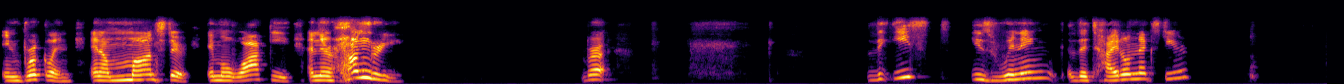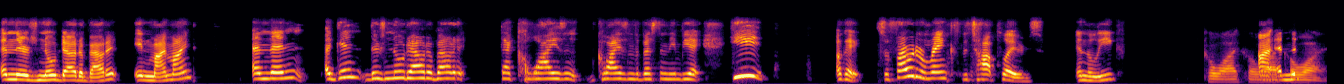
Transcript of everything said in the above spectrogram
in Brooklyn and a monster in Milwaukee and they're hungry. Bruh. The East is winning the title next year. And there's no doubt about it in my mind. And then again, there's no doubt about it that Kawhi isn't Kawhi isn't the best in the NBA. He okay, so if I were to rank the top players in the league, Kawhi, Kawhi, Uh, Kawhi.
